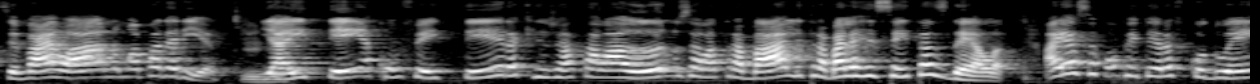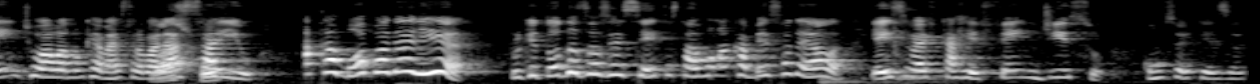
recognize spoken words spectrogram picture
você vai lá numa padaria. Uhum. E aí tem a confeiteira que já tá lá há anos, ela trabalha e trabalha receitas dela. Aí essa confeiteira ficou doente ou ela não quer mais trabalhar, Lascou. saiu. Acabou a padaria. Porque todas as receitas estavam na cabeça dela. E aí você vai ficar refém disso? Com certeza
